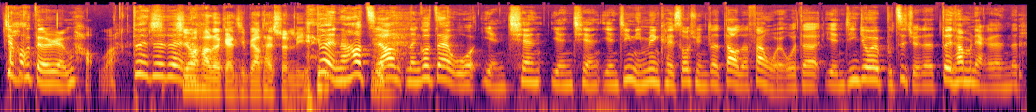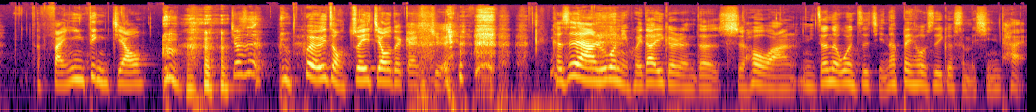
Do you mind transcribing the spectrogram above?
见不得人好嘛。对对对，希望他的感情不要太顺利。对，然后只要能够在我眼前、眼前、眼睛里面可以搜寻得到的范围，我的眼睛就会不自觉的对他们两个人的反应定焦，就是会有一种追焦的感觉。可是啊，如果你回到一个人的时候啊，你真的问自己，那背后是一个什么心态？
